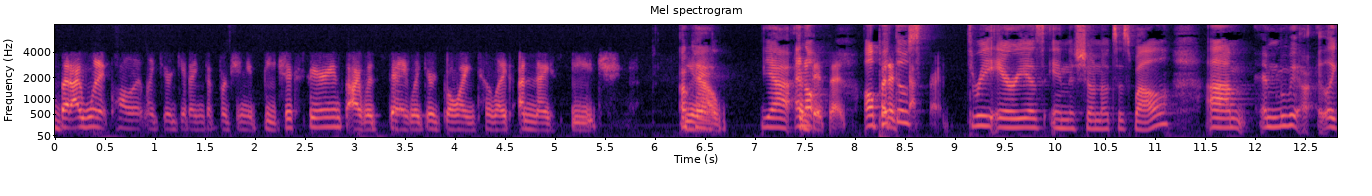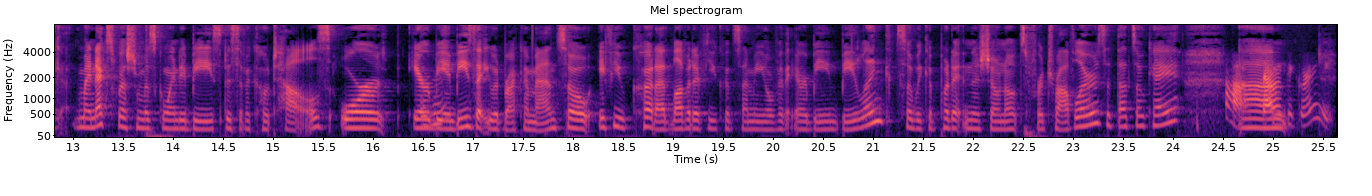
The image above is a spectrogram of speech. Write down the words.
But I wouldn't call it like you're getting the Virginia Beach experience. I would say like you're going to like a nice beach. Okay. You know, yeah, and I'll, visit, I'll put those separate. three areas in the show notes as well. Um, and moving, like my next question was going to be specific hotels or Airbnbs mm-hmm. that you would recommend. So if you could, I'd love it if you could send me over the Airbnb link so we could put it in the show notes for travelers, if that's okay. Yeah, um, that would be great.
